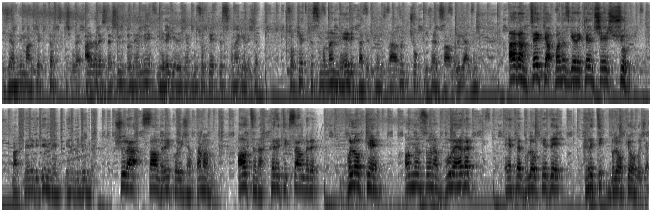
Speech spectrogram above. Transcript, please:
Gizemli market tırt buraya. Arkadaşlar şimdi önemli yere geleceğim. Bu soket kısmına geleceğim. Soket kısmına neye dikkat etmeniz lazım? Çok güzel saldırı gelmiş. Agam tek yapmanız gereken şey şu. Bak beni bir dinle, beni bir dinle. Şura saldırıyı koyacağım tamam mı? Altına kritik saldırı, bloke, ondan sonra buraya da EP bloke değil, kritik bloke olacak.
